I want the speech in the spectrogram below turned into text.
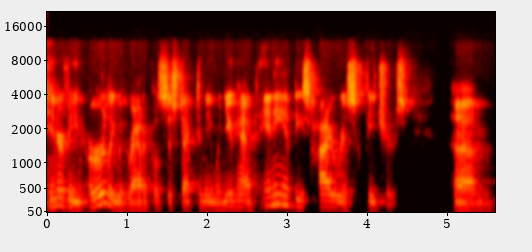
intervene early with radical cystectomy when you have any of these high risk features. Um,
